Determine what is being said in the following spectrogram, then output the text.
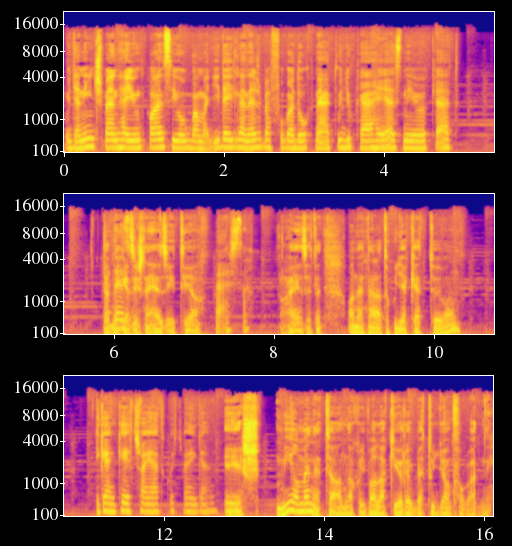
ugye nincs menhelyünk panziókban, vagy ideiglenes befogadóknál tudjuk elhelyezni őket. Tehát még ez, ez is nehezíti a, persze. a helyzetet. Annett nálatok ugye kettő van? Igen, két saját kutya, igen. És mi a menete annak, hogy valaki örökbe tudjon fogadni?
